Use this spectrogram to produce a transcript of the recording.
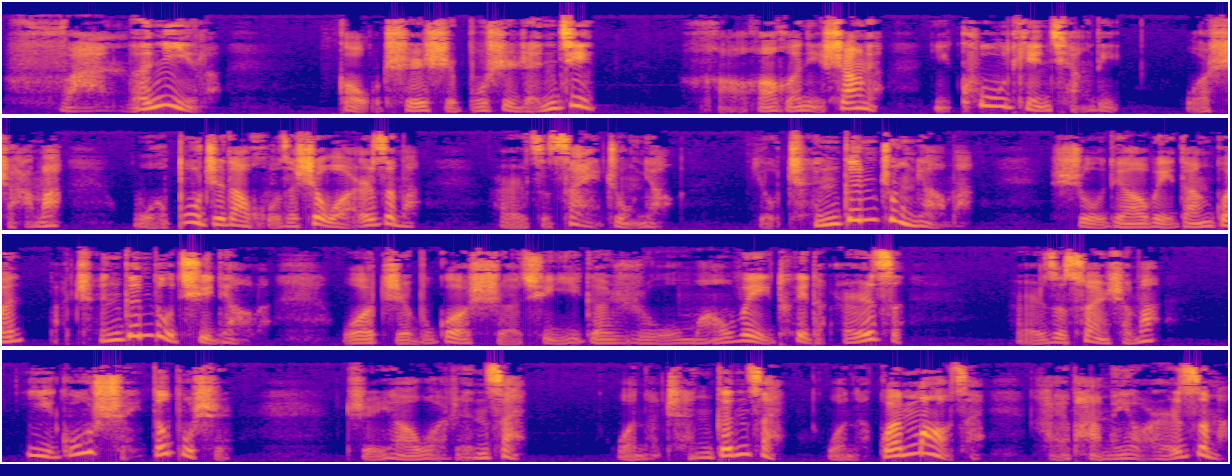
反了你了！狗吃屎不是人精，好好和你商量。你哭天抢地，我傻吗？我不知道虎子是我儿子吗？儿子再重要，有陈根重要吗？树雕未当官，把陈根都去掉了，我只不过舍去一个乳毛未退的儿子，儿子算什么？一股水都不是。只要我人在，我那陈根在，我那官帽在，还怕没有儿子吗？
